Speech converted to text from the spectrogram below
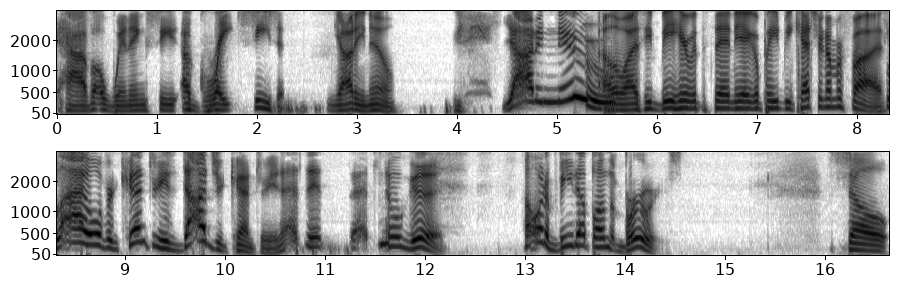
have a winning se- a great season. Yachty knew. Yachty knew. Otherwise, he'd be here with the San Diego. He'd be catcher number five. Flyover country is Dodger country. That's it. That's no good. I want to beat up on the Brewers. So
